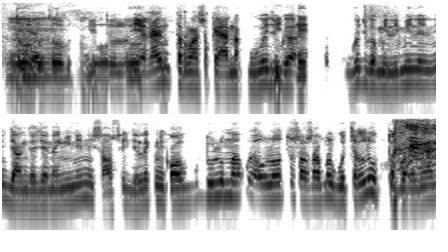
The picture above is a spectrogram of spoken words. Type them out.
Betul, Hmm. betul, betul. gitu loh. betul, Ya kan termasuk kayak anak gue juga Iya. gue juga milih-milih nih jangan jajan yang ini nih sausnya jelek nih kalau dulu mah ya Allah tuh saus sambal gue celup tuh gorengan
